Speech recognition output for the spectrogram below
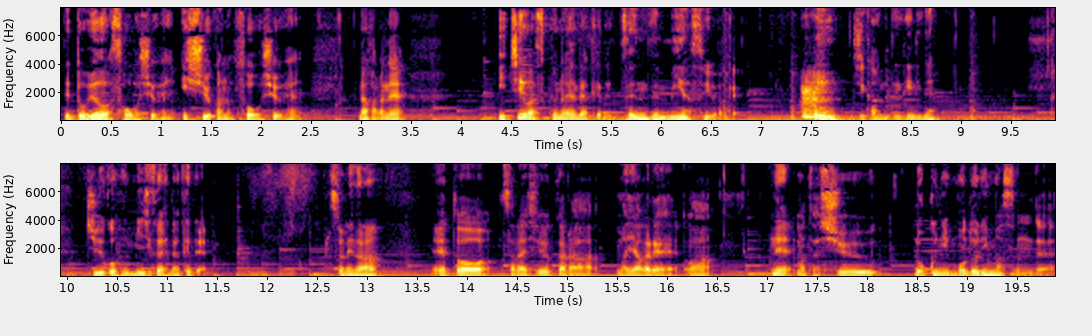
で土曜は総集編1週間の総集編。だからね1は少ないだけで全然見やすいわけ。時間的にね。15分短いだけで。それがえっ、ー、と再来週から「舞い上がれ」はねまた週6に戻りますんで。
